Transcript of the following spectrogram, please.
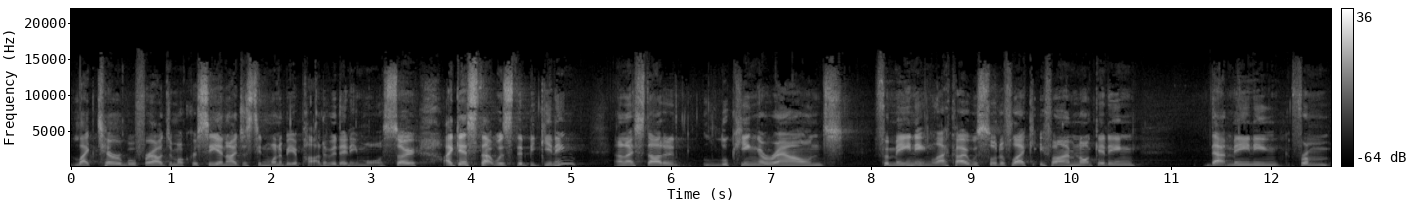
like terrible for our democracy, and I just didn't want to be a part of it anymore. So I guess that was the beginning, and I started looking around for meaning. Like I was sort of like, if I'm not getting that meaning from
